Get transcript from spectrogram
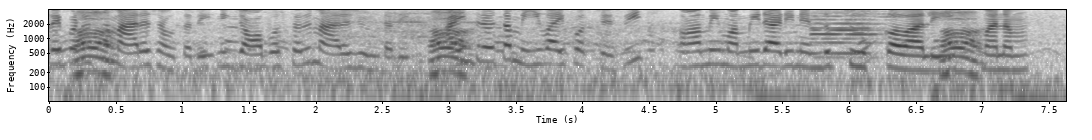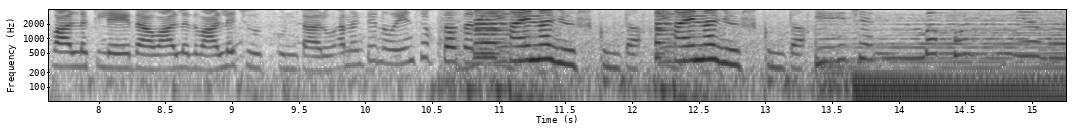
రేపటి నుంచి మ్యారేజ్ అవుతుంది. నీకు జాబ్ వస్తుంది మ్యారేజ్ ఉంటుంది. అయిన తర్వాత మీ వైఫ్ వచ్చేసి "ఆ, మీ మమ్మీ డాడీని ఎందుకు చూసుకోవాలి? మనం వాళ్ళకి లేదా? వాళ్ళది వాళ్ళే చూసుకుంటారు. అని అంటే నువ్వేం చెప్తావు తనకి? అయినా చూసుకుంటా. అయినా చూసుకుంటా. ఏ జన్మ పుణ్యమో?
